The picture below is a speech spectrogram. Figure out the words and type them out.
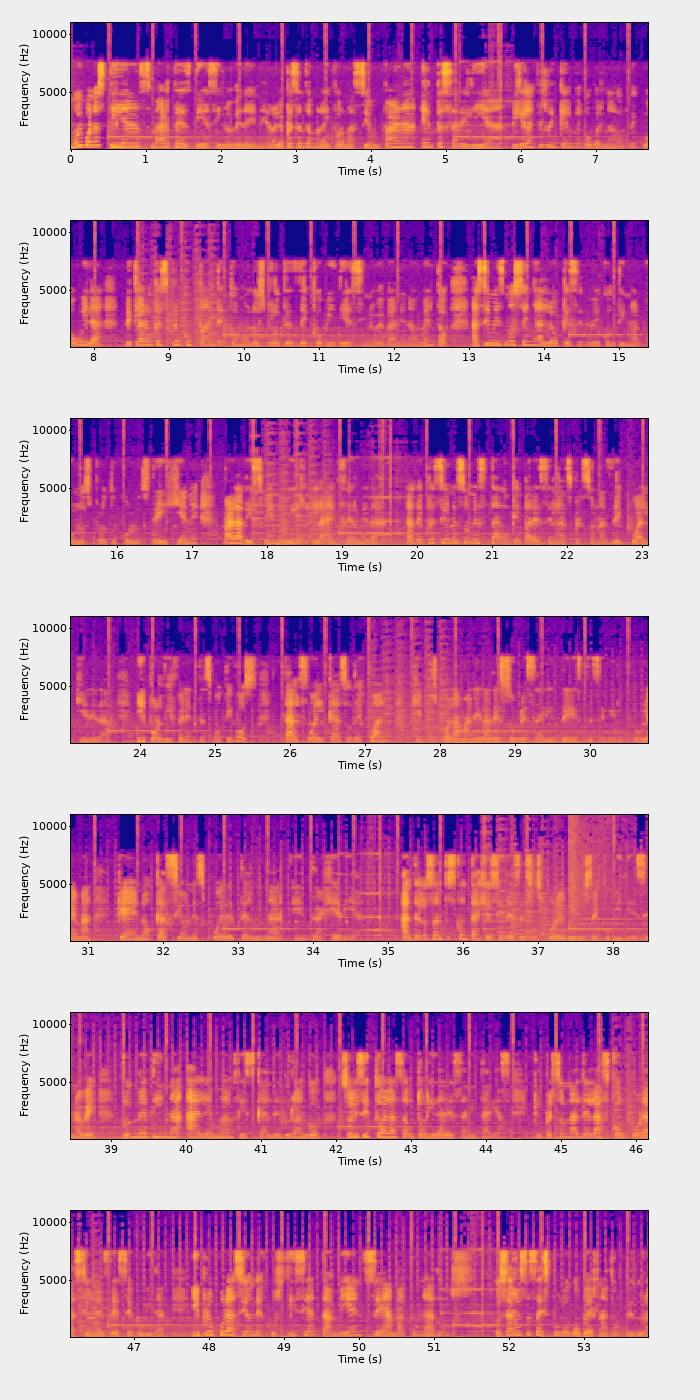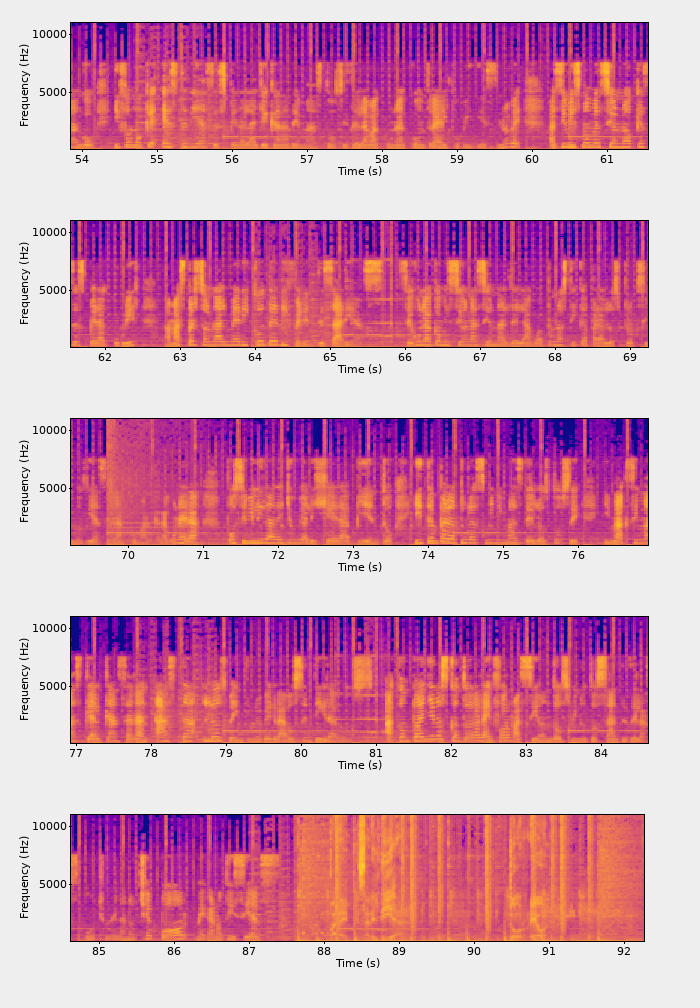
Muy buenos días, martes 19 de enero. Le presentamos la información para empezar el día. Miguel Ángel Riquelme, gobernador de Coahuila, declaró que es preocupante cómo los brotes de COVID-19 van en aumento. Asimismo, señaló que se debe continuar con los protocolos de higiene para disminuir la enfermedad. La depresión es un estado que padecen las personas de cualquier edad y por diferentes motivos. Tal fue el caso de Juan, quien buscó la manera de sobresalir de este este severo problema que en ocasiones puede terminar en tragedia. Ante los altos contagios y decesos por el virus de COVID-19, Ruth Medina, alemán fiscal de Durango, solicitó a las autoridades sanitarias que el personal de las corporaciones de seguridad y procuración de justicia también sean vacunados. José Rosa Saispuro, gobernador de Durango, informó que este día se espera la llegada de más dosis de la vacuna contra el COVID-19. Asimismo mencionó que se espera cubrir a más personal médico de diferentes áreas. Según la Comisión Nacional del Agua, pronostica para los próximos días en la comarca lagunera posibilidad de lluvia ligera, viento y temperaturas mínimas de los 12 y máximas que alcanzarán hasta los 29 grados centígrados. Acompáñenos con toda la información dos minutos antes de las 8 de la noche por Mega Noticias. Para empezar el día, Torreón.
